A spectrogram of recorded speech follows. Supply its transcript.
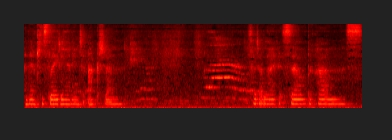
and then translating it into action so that life itself becomes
